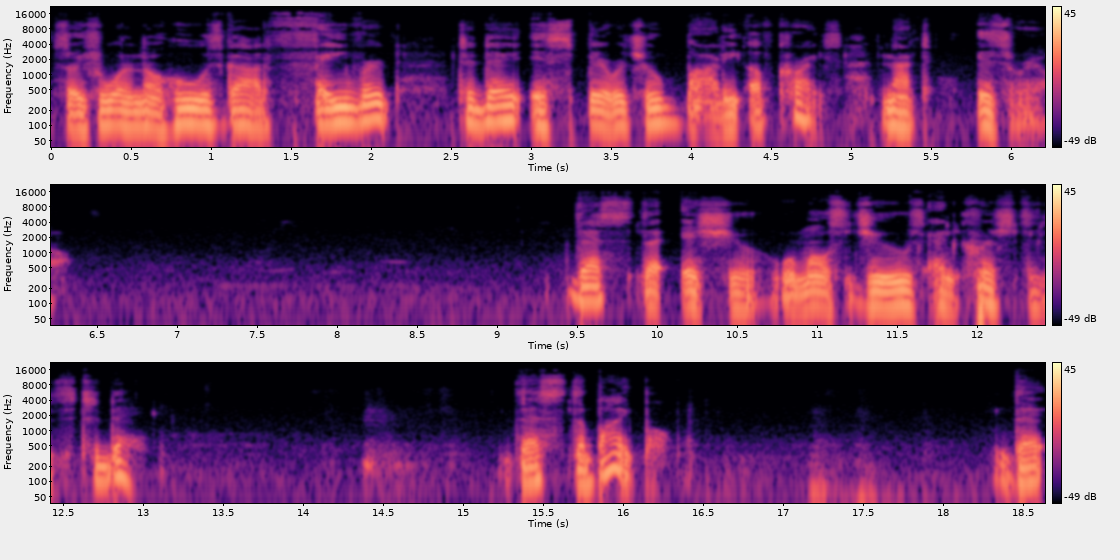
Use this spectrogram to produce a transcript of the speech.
So if you want to know who is God favored today, is spiritual body of Christ, not Israel. That's the issue with most Jews and Christians today. That's the Bible. That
